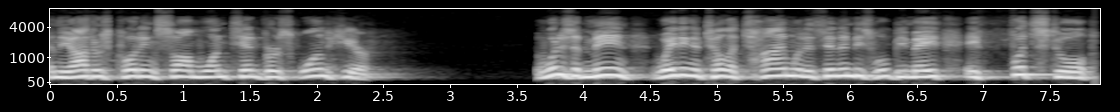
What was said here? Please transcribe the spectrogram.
And the author's quoting Psalm 110, verse 1 here. What does it mean, waiting until a time when his enemies will be made a footstool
